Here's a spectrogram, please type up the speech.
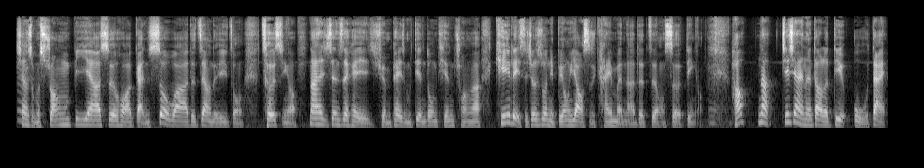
像什么双 B 啊、奢华感受啊的这样的一种车型哦。那它甚至可以选配什么电动天窗啊、keyless，就是说你不用钥匙开门啊的这种设定哦。好，那接下来呢，到了第五代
